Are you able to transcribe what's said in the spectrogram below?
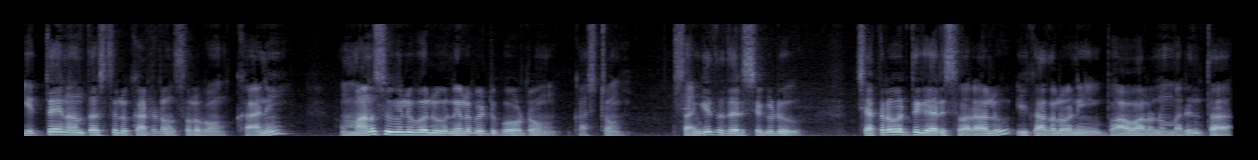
ఎత్తైన అంతస్తులు కట్టడం సులభం కానీ మనసు విలువలు నిలబెట్టుకోవటం కష్టం. సంగీత దర్శకుడు చక్రవర్తి గారి స్వరాలు ఈ కథలోని భావాలను మరింత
